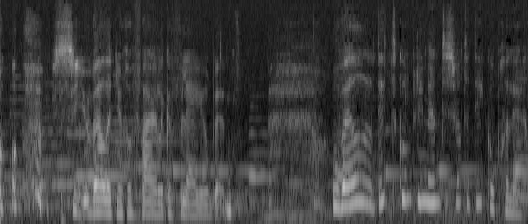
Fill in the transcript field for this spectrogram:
Zie je wel dat je een gevaarlijke vleier bent. Hoewel, dit compliment is wat te dik opgelegd.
